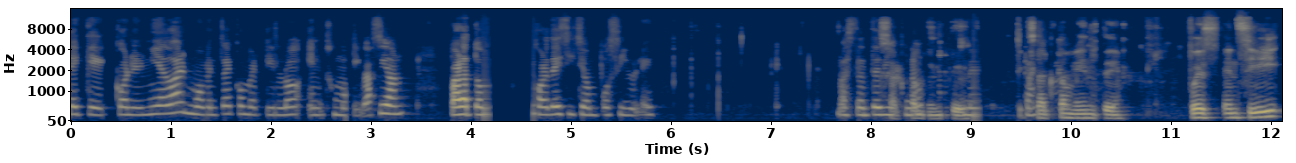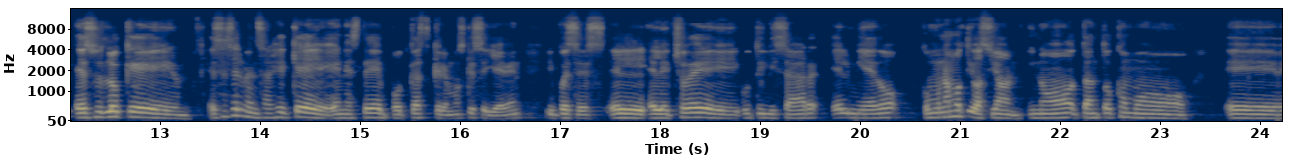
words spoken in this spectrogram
de que con el miedo al momento de convertirlo en su motivación para tomar la mejor decisión posible. Bastante Exactamente. Exactamente. Pues en sí, eso es lo que, ese es el mensaje que en este podcast queremos que se lleven y pues es el, hecho de utilizar el miedo como una motivación y no tanto como eh,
